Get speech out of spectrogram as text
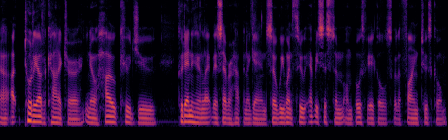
uh, totally out of character. You know, how could you? Could anything like this ever happen again? So we went through every system on both vehicles with a fine tooth comb,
